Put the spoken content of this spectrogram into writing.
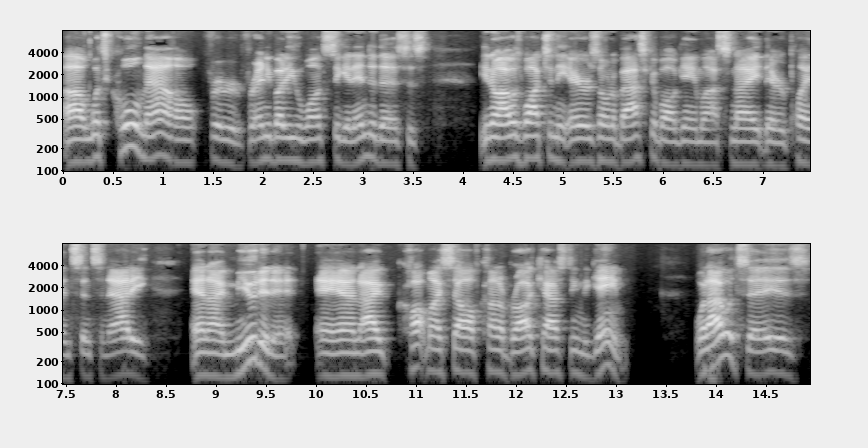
Uh, what's cool now for for anybody who wants to get into this is, you know, I was watching the Arizona basketball game last night. They were playing Cincinnati, and I muted it and I caught myself kind of broadcasting the game. What I would say is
